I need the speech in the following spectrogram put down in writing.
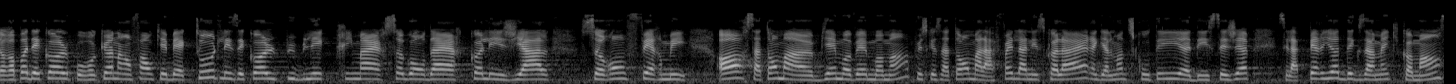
il n'y aura pas d'école pour aucun enfant au Québec. Toutes les écoles publiques, primaires, secondaires, collégiales seront fermées. Or, ça tombe à un bien mauvais moment puisque ça tombe à la fin de l'année scolaire. Également du côté des cégeps, c'est la période d'examen qui commence.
